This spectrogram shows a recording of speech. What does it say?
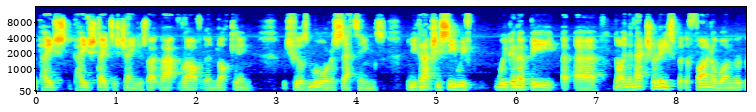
the page page status changes like that rather than locking, which feels more of a settings. And you can actually see we've we're going to be uh, uh, not in the next release, but the final one, we're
